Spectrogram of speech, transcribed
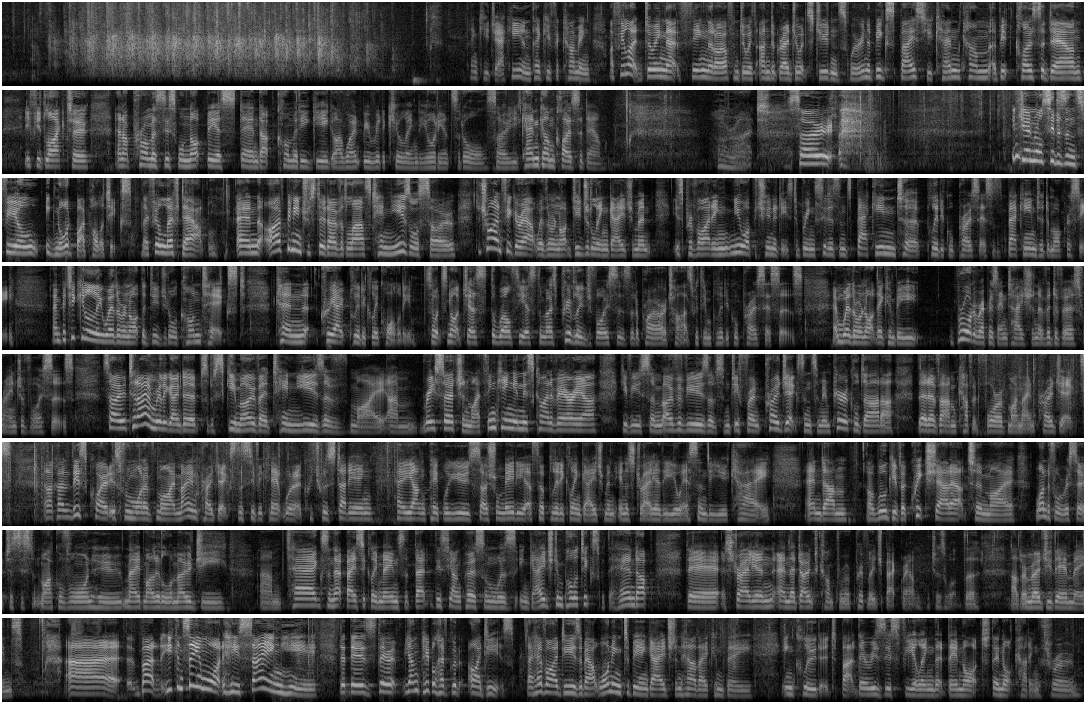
Thank you, Jackie, and thank you for coming. I feel like doing that thing that I often do with undergraduate students. We're in a big space, you can come a bit closer down if you'd like to, and I promise this will not be a stand-up comedy gig. I won't be ridiculing the audience at all, so you can come closer down. All right, so in general, citizens feel ignored by politics. They feel left out. And I've been interested over the last 10 years or so to try and figure out whether or not digital engagement is providing new opportunities to bring citizens back into political processes, back into democracy and particularly whether or not the digital context can create political equality. So it's not just the wealthiest, the most privileged voices that are prioritised within political processes, and whether or not there can be broader representation of a diverse range of voices. So today I'm really going to sort of skim over 10 years of my um, research and my thinking in this kind of area, give you some overviews of some different projects and some empirical data that have um, covered four of my main projects. And kind of, this quote is from one of my main projects, the Civic Network, which was studying how young people use social media for political engagement in Australia, the US and the UK. And um, I will give a quick shout out to my wonderful research assistant, Michael Vaughan, who made my little emoji um, tags, and that basically means that, that this young person was engaged in politics with their hand up, they're Australian, and they don't come from a privileged background, which is what the other emoji there means. Uh, but you can see in what he's saying here that there's there, young people have good ideas. They have ideas about wanting to be engaged and how they can be included, but there is this feeling that they're not, they're not cutting through.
